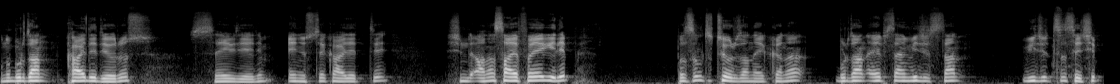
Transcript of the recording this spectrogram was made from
Bunu buradan kaydediyoruz. Save diyelim. En üstte kaydetti. Şimdi ana sayfaya gelip basılı tutuyoruz ana ekrana. Buradan Apps and Widgets'tan widget'ı seçip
